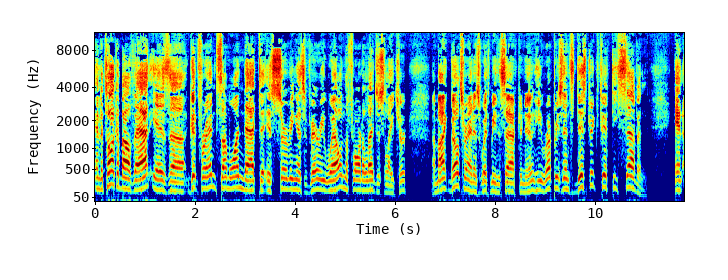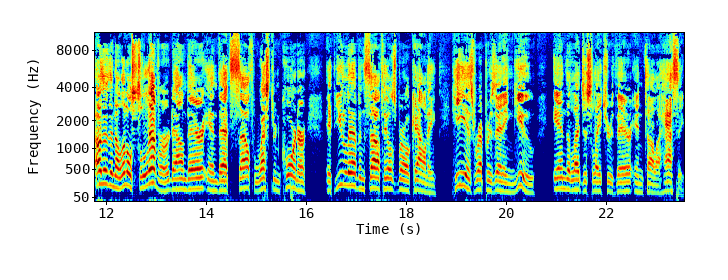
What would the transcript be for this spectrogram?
And to talk about that is a good friend, someone that is serving us very well in the Florida legislature. Uh, Mike Beltran is with me this afternoon. He represents District 57. And other than a little sliver down there in that southwestern corner, if you live in South Hillsborough County, he is representing you in the legislature there in Tallahassee.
